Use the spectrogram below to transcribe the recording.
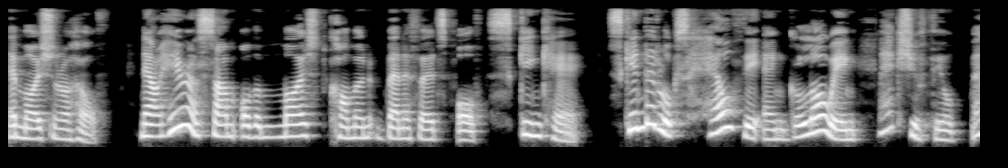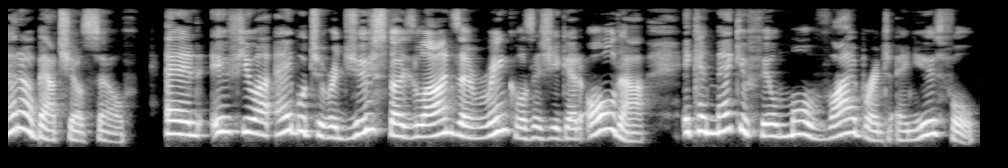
emotional health. Now, here are some of the most common benefits of skincare. Skin that looks healthy and glowing makes you feel better about yourself. And if you are able to reduce those lines and wrinkles as you get older, it can make you feel more vibrant and youthful.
